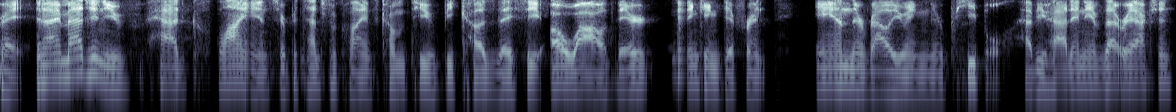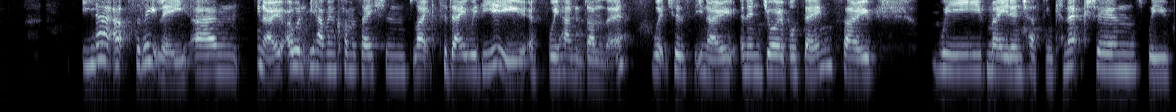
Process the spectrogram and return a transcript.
Right. And I imagine you've had clients or potential clients come to you because they see, oh, wow, they're thinking different and they're valuing their people. Have you had any of that reaction? Yeah, absolutely. Um, you know, I wouldn't be having a conversation like today with you if we hadn't done this, which is, you know, an enjoyable thing. So we've made interesting connections. We've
